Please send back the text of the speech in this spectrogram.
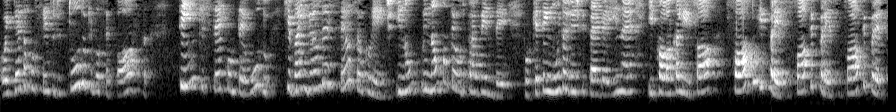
80% de tudo que você posta tem que ser conteúdo que vai engrandecer o seu cliente e não, e não conteúdo para vender. Porque tem muita gente que pega aí, né, e coloca ali só foto e preço, foto e preço, foto e preço.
